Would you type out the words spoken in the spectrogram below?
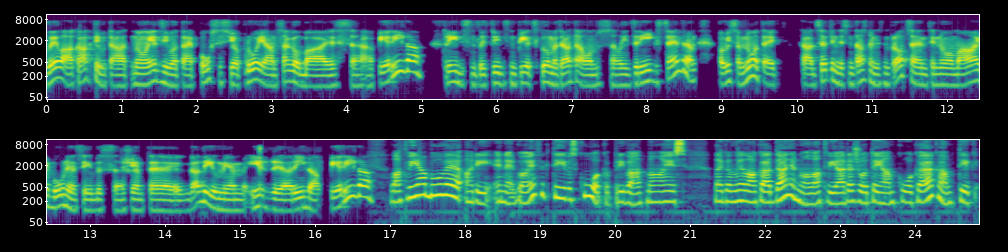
Lielāka aktivitāte no iedzīvotāja puses joprojām saglabājas pierīgā. 30 līdz 35 km attālums līdz Rīgas centram. Pavisam noteikti kādi 70-80% no māju būvniecības eh, šiem gadījumiem ir eh, Rīgā pierīgā. Latvijā būvē arī energoefektīvas koka privātmājas, lai gan lielākā daļa no Latvijā ražotajām koka ēkām tiek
